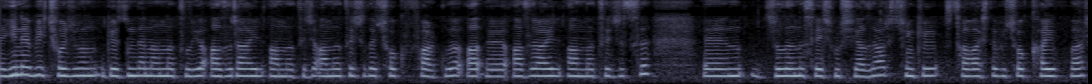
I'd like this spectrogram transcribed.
E, yine bir çocuğun gözünden anlatılıyor. Azrail anlatıcı. Anlatıcı da çok farklı. E, Azrail anlatıcısı savaşçılığını seçmiş yazar. Çünkü savaşta birçok kayıp var.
